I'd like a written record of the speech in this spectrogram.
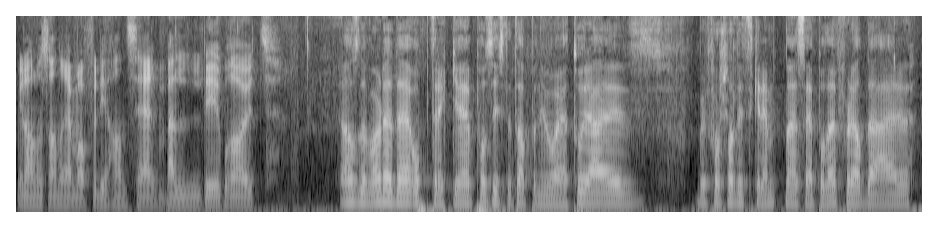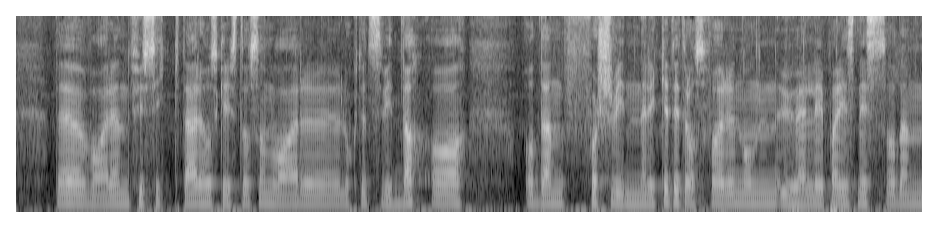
Milano San fordi han ser veldig bra ut. Altså det var det, det opptrekket på siste etappen i Oetor. Jeg blir fortsatt litt skremt når jeg ser på det, fordi det, det var en fysikk der hos Kristoff som var luktet svidd av. Og, og, den forsvinner ikke til tross for noen uhell i Paris-Nice og den,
